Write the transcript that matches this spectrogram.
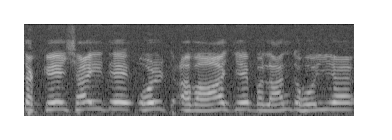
ਧੱਕੇਸ਼ਾਹੀ ਦੇ ਉਲਟ ਆਵਾਜ਼ ਜੇ ਬੁਲੰਦ ਹੋਈ ਹੈ,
